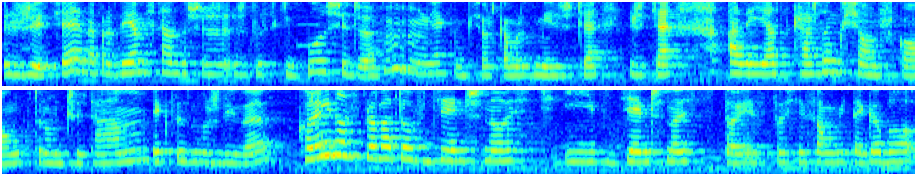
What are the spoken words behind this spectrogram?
życie. Naprawdę ja myślałam zawsze, że, że to jest taki bullshit, że hmm, hmm, jak tam książka może zmienić życie, życie, ale ja z każdą książką, którą czytam, jak to jest możliwe. Kolejna sprawa to wdzięczność i wdzięczność to jest coś niesamowitego, bo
